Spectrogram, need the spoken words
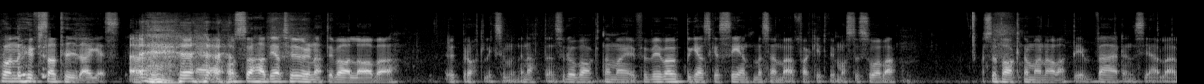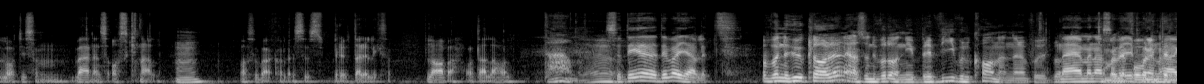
på en hyfsad tid I guess. Eh, och så hade jag turen att det var lava utbrott liksom under natten. Så då vaknar man ju, för vi var uppe ganska sent men sen bara fuck it, vi måste sova. Så vaknar man av att det är världens jävla, låter ju som världens åskknall. Mm. Och så bara kollar så sprutar det liksom lava åt alla håll. Damn. Så det, det var jävligt men hur klarade ni? Alltså vadå, ni är bredvid vulkanen när den får utbrott? Nej men alltså Men det vi är får på den inte här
